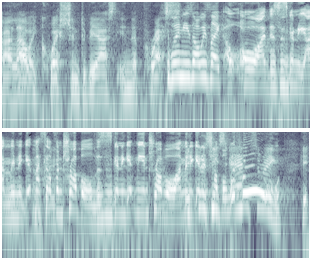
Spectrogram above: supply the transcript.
allow a question to be asked in the press. When he's always like, "Oh, oh this is gonna, I'm gonna get myself okay. in trouble. This is gonna get me in trouble. I'm gonna because get in trouble." He's answering he,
